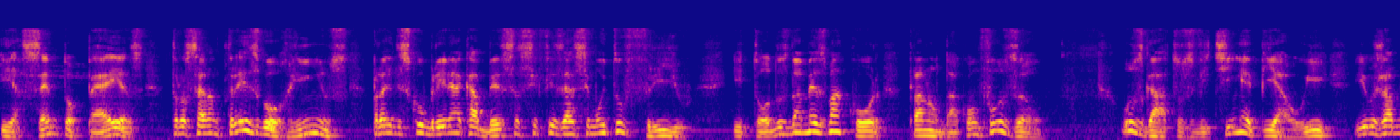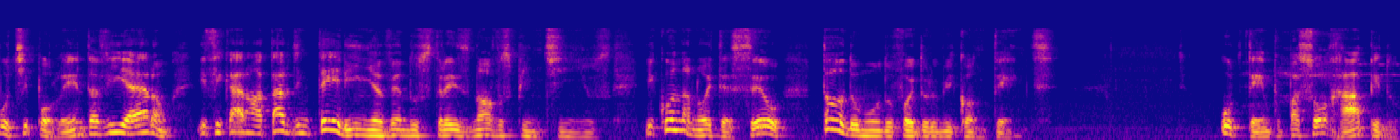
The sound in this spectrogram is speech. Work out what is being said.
E as centopeias trouxeram três gorrinhos para eles cobrirem a cabeça se fizesse muito frio, e todos da mesma cor, para não dar confusão. Os gatos Vitinha e Piauí e o Jabuti Polenta vieram e ficaram a tarde inteirinha vendo os três novos pintinhos. E quando anoiteceu, todo mundo foi dormir contente. O tempo passou rápido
